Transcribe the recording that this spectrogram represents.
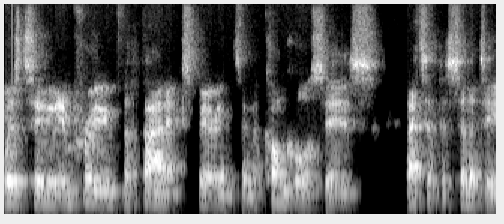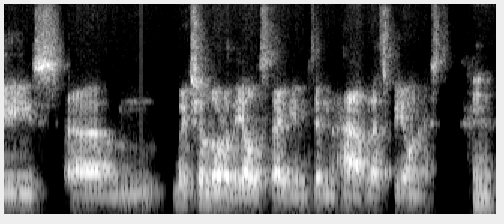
was to improve the fan experience in the concourses, better facilities, um, which a lot of the old stadiums didn't have. Let's be honest. Mm.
